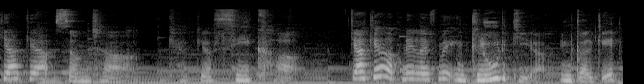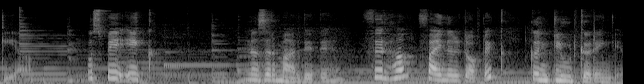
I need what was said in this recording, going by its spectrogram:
क्या क्या समझा क्या क्या सीखा क्या क्या अपने लाइफ में इंक्लूड किया इनकलकेट किया, उस पर एक नज़र मार देते हैं। फिर हम फाइनल टॉपिक कंक्लूड करेंगे।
